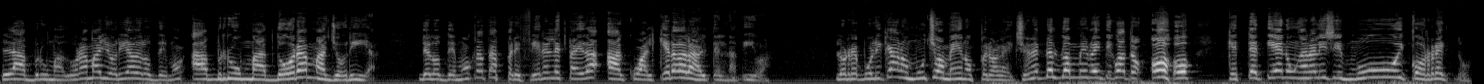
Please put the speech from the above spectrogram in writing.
la abrumadora mayoría de los demócratas, abrumadora mayoría de los demócratas prefieren la estadidad a cualquiera de las alternativas. Los republicanos mucho menos, pero a las elecciones del 2024, ojo, que este tiene un análisis muy correcto.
